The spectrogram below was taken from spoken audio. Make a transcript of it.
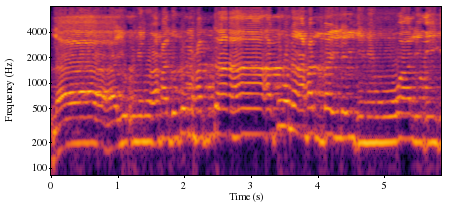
لا يؤمن أحدكم حتى أكون أحب إليه من والده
